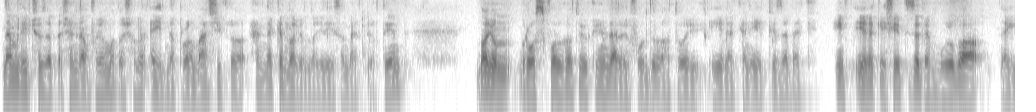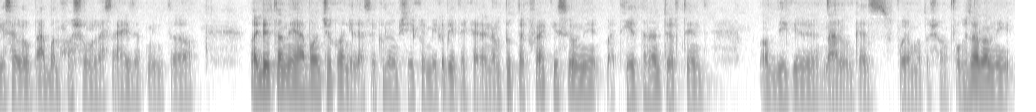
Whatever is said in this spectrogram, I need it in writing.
nem lépcsőzetesen, nem folyamatosan, hanem egy napról a másikra ennek egy nagyon nagy része megtörtént. Nagyon rossz forgatókönyv, de előfordulhat, hogy éveken, évtizedek, évek és évtizedek múlva egész Európában hasonló lesz a helyzet, mint a Nagy-Britanniában, csak annyi lesz a különbség, hogy még a britek erre nem tudtak felkészülni, mert hirtelen történt, addig nálunk ez folyamatosan fog zajlani,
